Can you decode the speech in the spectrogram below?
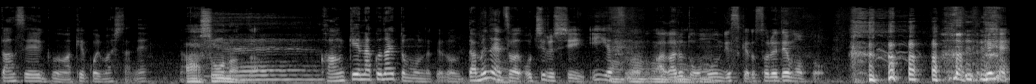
男性軍は結構いましたね。あそうなんだ。関係なくないと思うんだけどダメなやつは落ちるし、いいやつは上がると思うんですけどそれでもと。で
